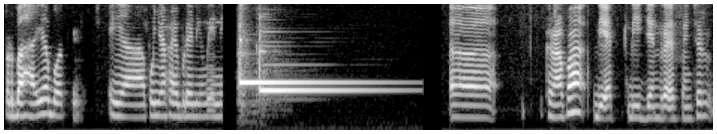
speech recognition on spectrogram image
berbahaya buat ya punya vibranium ini. Eh, kenapa di di genre adventure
